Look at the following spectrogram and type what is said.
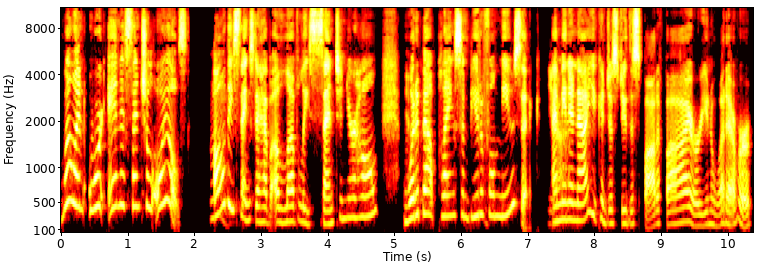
Well, and, or, and essential oils mm. all these things to have a lovely scent in your home. Yeah. What about playing some beautiful music? Yeah. I mean, and now you can just do the Spotify or, you know, whatever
